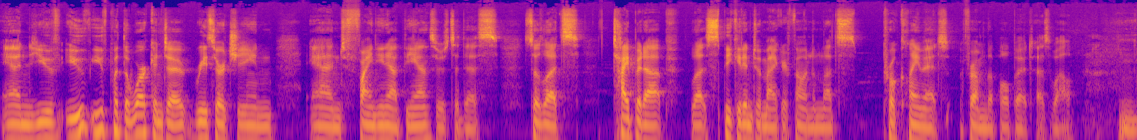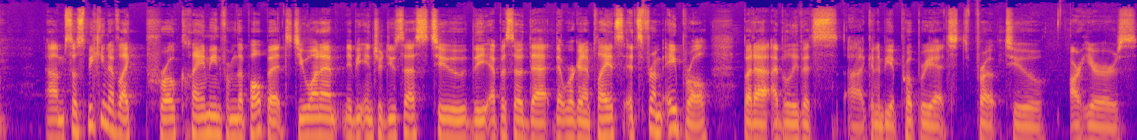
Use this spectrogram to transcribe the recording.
And you've you've you've put the work into researching and finding out the answers to this. So let's type it up. Let's speak it into a microphone and let's proclaim it from the pulpit as well. Mm. Um, so speaking of like proclaiming from the pulpit, do you want to maybe introduce us to the episode that, that we're going to play? It's it's from April, but uh, I believe it's uh, going to be appropriate for, to our hearers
